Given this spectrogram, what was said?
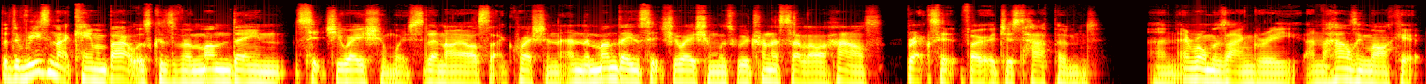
but the reason that came about was because of a mundane situation which then i asked that question and the mundane situation was we were trying to sell our house brexit vote had just happened and everyone was angry and the housing market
